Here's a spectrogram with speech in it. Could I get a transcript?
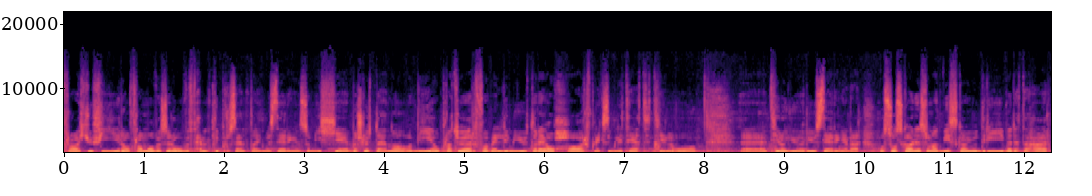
fra 24 og framover så er det over 50% av investeringen som ikke er beslutta ennå. Og vi er operatør for veldig mye ut av det og har fleksibilitet til å, eh, til å gjøre justeringer der. Og så skal det sånn at vi skal jo drive dette her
